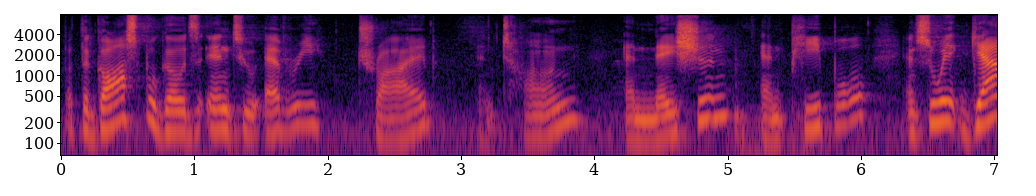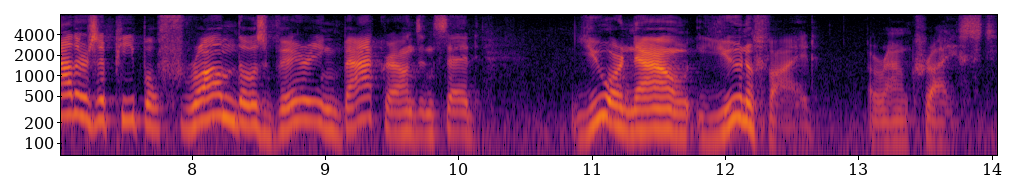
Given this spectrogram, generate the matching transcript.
But the gospel goes into every tribe and tongue and nation and people. And so it gathers a people from those varying backgrounds and said, you are now unified around Christ.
